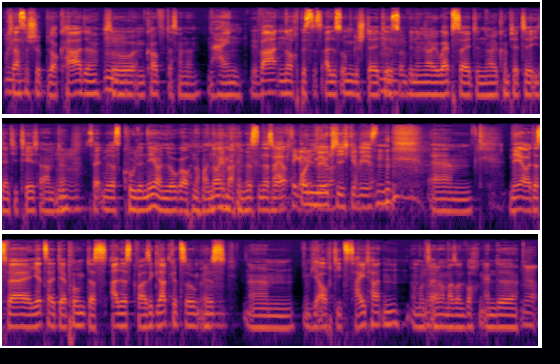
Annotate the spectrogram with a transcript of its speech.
mhm. klassische Blockade so mhm. im Kopf, dass man dann, nein, wir warten noch, bis das alles umgestellt ist mhm. und wir eine neue Website, eine neue komplette Identität haben. Ne? Jetzt hätten wir das coole Neon-Logo auch nochmal neu machen müssen. Das wäre unmöglich gewesen. ähm, nee, aber das wäre jetzt halt der Punkt, dass alles quasi glatt gezogen ist. Ähm, wir auch die Zeit hatten, um uns Ja. einfach mal so ein Wochenende Ja.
